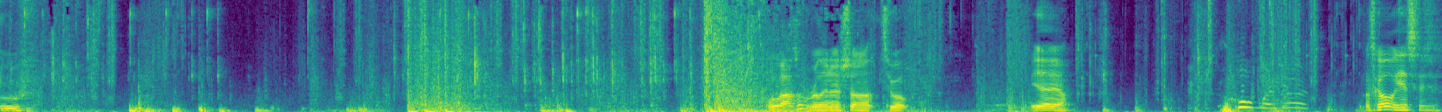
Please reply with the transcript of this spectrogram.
Oof. Oh, that was a really nice shot. 2 -0. Yeah, yeah. Oh my god. Let's go. Yes, yes.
